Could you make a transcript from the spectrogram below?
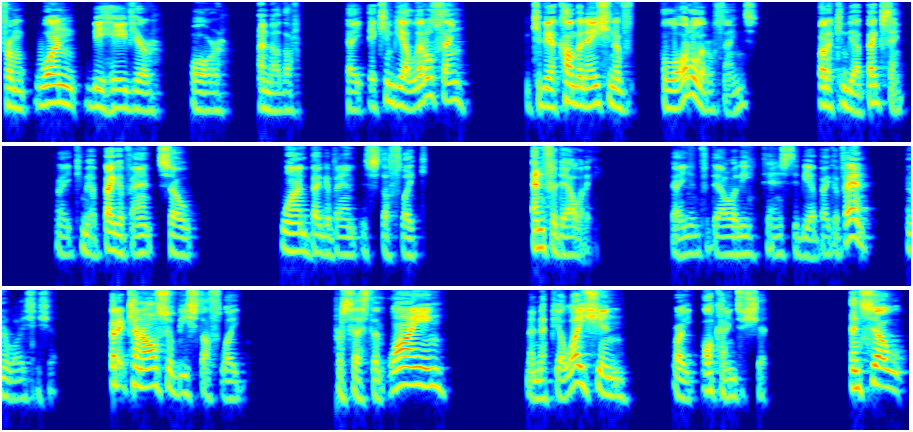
from one behavior or another. Okay. It can be a little thing, it can be a combination of a lot of little things, but it can be a big thing. Right? It can be a big event. So one big event is stuff like infidelity. Okay. Infidelity tends to be a big event in a relationship. But it can also be stuff like persistent lying, manipulation, right? All kinds of shit. And so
